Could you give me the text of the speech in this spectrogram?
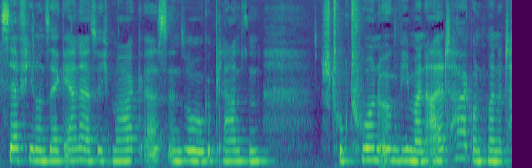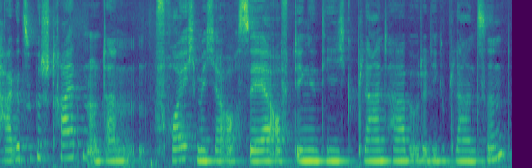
sehr viel und sehr gerne. Also ich mag es in so geplanten Strukturen irgendwie meinen Alltag und meine Tage zu bestreiten. Und dann freue ich mich ja auch sehr auf Dinge, die ich geplant habe oder die geplant sind.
